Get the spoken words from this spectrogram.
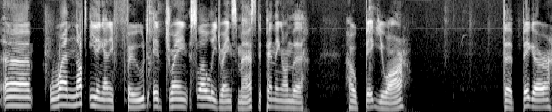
Uh, when not eating any food, it drain slowly drains mass, depending on the how big you are. The bigger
